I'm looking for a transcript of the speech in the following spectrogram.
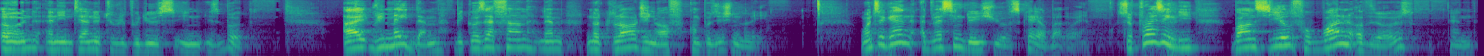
owned and intended to reproduce in his book. I remade them because I found them not large enough compositionally. Once again, addressing the issue of scale, by the way. Surprisingly, Barnes yielded for one of those, and,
